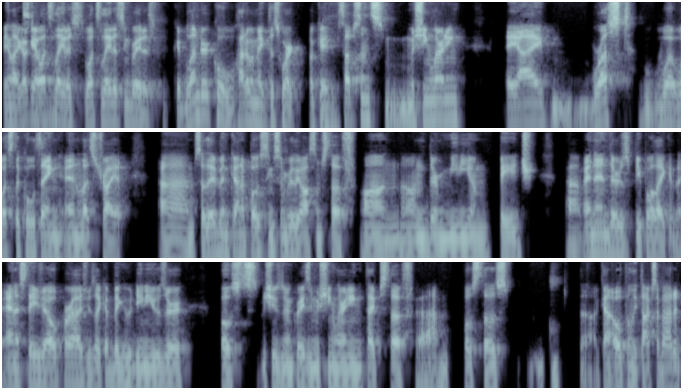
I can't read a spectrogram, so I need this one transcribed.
being like, okay, what's latest? What's latest and greatest? Okay, Blender, cool. How do we make this work? Okay, mm-hmm. Substance, machine learning AI, Rust, what, what's the cool thing? And let's try it. Um, so they've been kind of posting some really awesome stuff on on their Medium page. Um, and then there's people like Anastasia Opara, she's like a big Houdini user, posts, she's doing crazy machine learning type stuff, um, posts those, uh, kind of openly talks about it.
